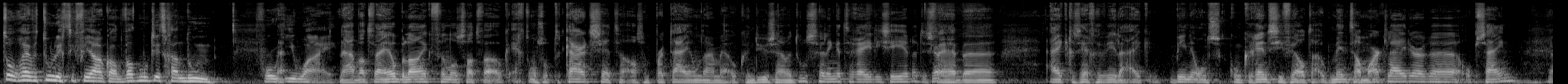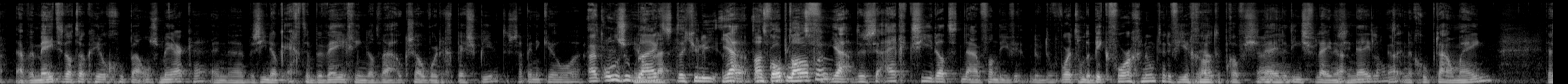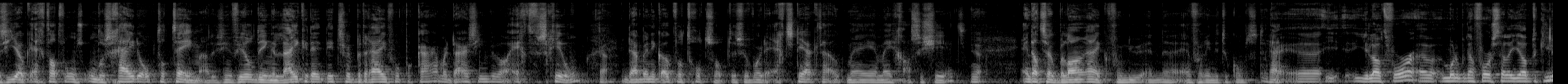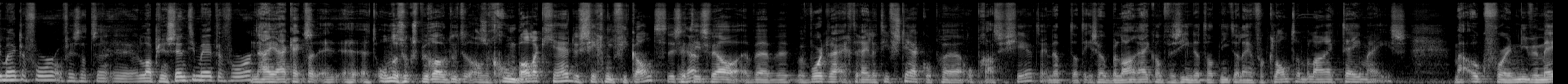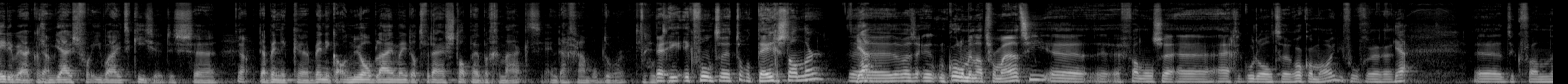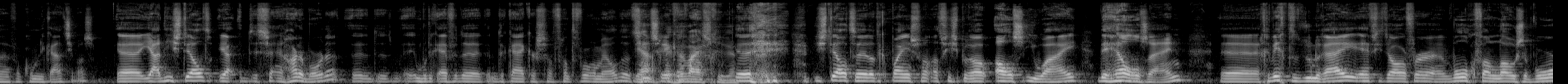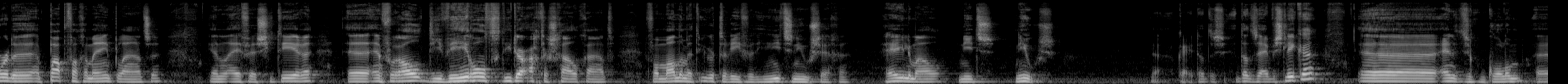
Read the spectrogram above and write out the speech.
toch nog even toelichting van jouw kant. Wat moet dit gaan doen voor EY? Nou, wat wij heel belangrijk vinden, is dat we ook echt ons op de kaart zetten als een partij om daarmee ook hun duurzame doelstellingen te realiseren. Dus Ja. we hebben eigenlijk gezegd, we willen eigenlijk binnen ons concurrentieveld ook mentaal marktleider eh, op zijn. Ja. Nou, we meten dat ook heel goed bij ons merken. En eh, we zien ook echt een beweging dat wij ook zo worden gepercipieerd. Dus daar ben ik heel... eh, Uit onderzoek heel blijkt blij. dat jullie ja, aan kop lopen. Ja, dus eigenlijk zie je dat nou, van die, er wordt dan de Big Four genoemd, hè, de vier grote professionele Ja, dienstverleners in Nederland en de groep daaromheen. Daar zie je ook echt dat we ons onderscheiden op dat thema. Dus in veel dingen lijken dit soort bedrijven op elkaar, maar daar zien we wel echt verschil. Ja. En daar ben ik ook wel trots op. Dus we worden echt sterk daar ook mee, mee geassocieerd. Ja. En dat is ook belangrijk voor nu en, eh, en voor in de toekomst. Ja. eh, je, je loopt voor. Eh, moet ik me dan voorstellen, je loopt een kilometer voor? Of is dat eh, lap je een centimeter voor? Nou ja, kijk, eh, het onderzoeksbureau doet het als een groen balkje, hè, dus significant. Dus het is wel, we, we, we worden daar echt relatief sterk op, eh, op geassocieerd. En dat, dat is ook belangrijk, want we zien dat dat niet alleen voor klanten een belangrijk thema is, maar ook voor nieuwe medewerkers Ja. om juist voor EY te kiezen. Dus eh, Ja. daar ben ik, eh, ben ik al nu al blij mee dat we daar een stap hebben gemaakt. En daar gaan we op door. Ja, ik, ik vond eh, toch een tegenstander. Ja. Er was een, een column in Adformatie van onze eigen good old Rocco Mooi, die vroeger natuurlijk van, eh, van communicatie was. Eh, ja, die stelt, ja, het zijn harde woorden. Eh, dat moet ik even de, de kijkers van tevoren melden. Dat Ja, schrikken. waarschuwen. Eh, die stelt eh, dat de campagnes van adviesbureau als EY de hel zijn. Eh gewichtige doenerij heeft hij het over. Een wolk van loze woorden, een pap van gemeenplaatsen. En dan even citeren. Eh, en vooral die wereld die daarachter schuil gaat. Van mannen met uurtarieven die niets nieuws zeggen. Helemaal niets nieuws. Ja, Oké, dat, is, dat is even slikken. Eh, en het is ook een column. eh,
